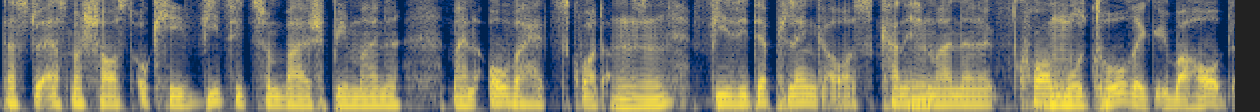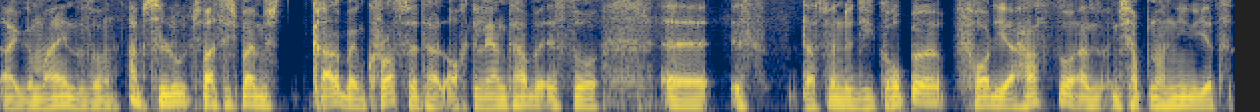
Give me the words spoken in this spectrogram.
dass du erstmal schaust, okay, wie sieht zum Beispiel meine, mein Overhead Squat aus? Mhm. Wie sieht der Plank aus? Kann ich Mhm. meine Core Motorik überhaupt allgemein so. Absolut. Was ich beim gerade beim CrossFit halt auch gelernt habe, ist so, äh, ist, dass wenn du die Gruppe vor dir hast, so, also ich habe noch nie jetzt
